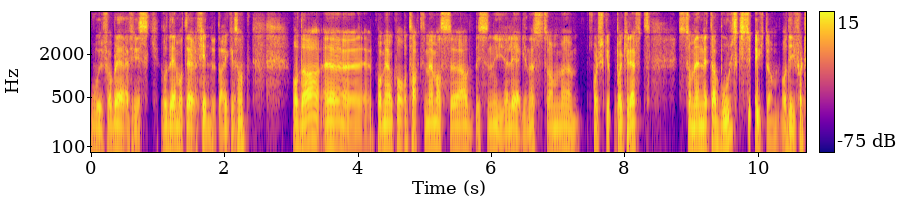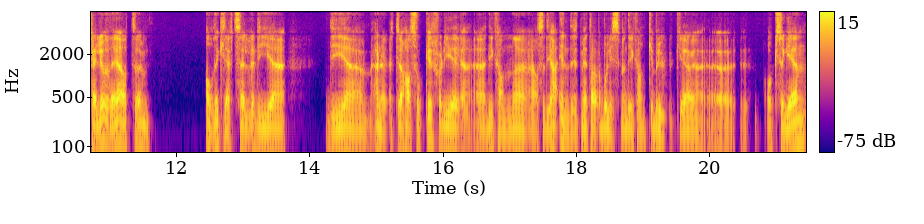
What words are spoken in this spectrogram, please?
hvorfor ble jeg frisk? Og det måtte jeg finne ut av, ikke sant. Og da eh, kom jeg i kontakt med masse av disse nye legene som eh, forsker på kreft som en metabolsk sykdom, og de forteller jo det at eh, alle kreftceller de, eh, de eh, er nødt til å ha sukker, fordi eh, de, kan, eh, altså de har endret metabolismen. De kan ikke bruke oksygen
